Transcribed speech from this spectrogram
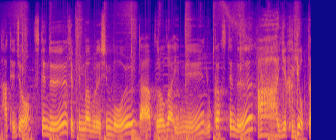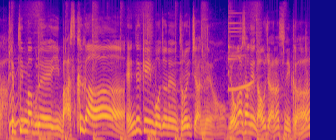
다 되죠. 스탠드 캡틴 마블의 심볼 딱 들어가 있는 육각 스탠드 아 이게 그게 없다. 캡틴 마블의 이 마스크가 엔드게임 버전에는 들어있지 않네요. 영화상에 나오지 않았으니까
